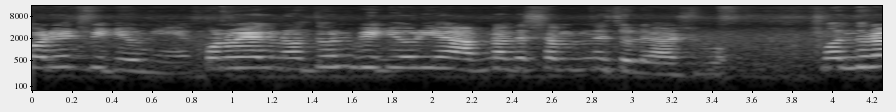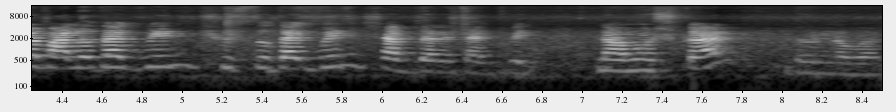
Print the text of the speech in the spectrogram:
পরের ভিডিও নিয়ে। কোনো এক নতুন ভিডিও নিয়ে আপনাদের সামনে চলে আসব। বন্ধুরা, ভালো থাকবেন, সুস্থ থাকবেন, সাবধানে থাকবেন। নমস্কার, ধন্যবাদ।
